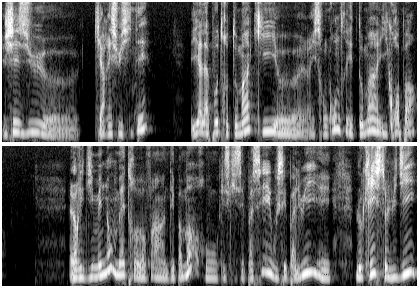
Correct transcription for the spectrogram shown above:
Jésus qui a ressuscité il y a l'apôtre Thomas qui, euh, se rencontre et Thomas, il croit pas. Alors il dit mais non maître, enfin t'es pas mort ou qu'est-ce qui s'est passé ou c'est pas lui et le Christ lui dit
